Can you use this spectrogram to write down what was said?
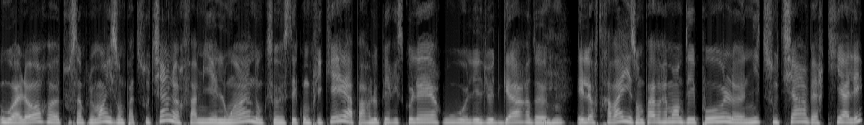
Ou alors, euh, tout simplement, ils n'ont pas de soutien, leur famille est loin, donc c'est compliqué. À part le périscolaire ou les lieux de garde mhm. et leur travail, ils n'ont pas vraiment d'épaule euh, ni de soutien vers qui aller.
